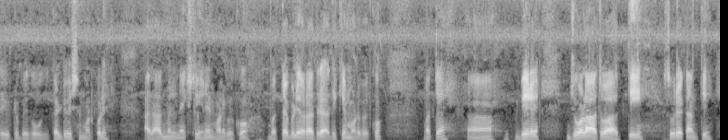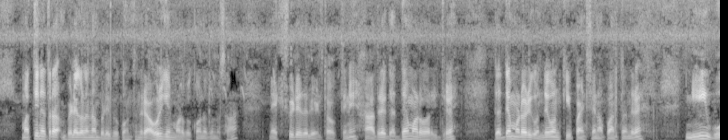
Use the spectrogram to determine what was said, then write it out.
ದಯವಿಟ್ಟು ಬೇಗ ಹೋಗಿ ಕಲ್ಟಿವೇಷನ್ ಮಾಡ್ಕೊಳ್ಳಿ. ಅದಾದಮೇಲೆ ನೆಕ್ಸ್ಟ್ ಏನೇನು ಮಾಡಬೇಕು? ಭತ್ತ ಬೆಳೆಯೋರಾದರೆ ಅದಕ್ಕೇನು ಮಾಡಬೇಕು? ಮತ್ತು ಬೇರೆ ಜೋಳ ಅಥವಾ ಹತ್ತಿ, ಸೂರ್ಯಕಾಂತಿ ಮತ್ತಿನತ್ರ ಬೆಳೆಗಳನ್ನು ಬೆಳಿಬೇಕು ಅಂತಂದರೆ ಅವ್ರಿಗೇನು ಮಾಡಬೇಕು ಅನ್ನೋದನ್ನು ಸಹ ನೆಕ್ಸ್ಟ್ ವಿಡಿಯೋದಲ್ಲಿ ಹೇಳ್ತಾ ಹೋಗ್ತೀನಿ. ಆದರೆ ಗದ್ದೆ ಮಾಡೋರಿದ್ದರೆ ಗದ್ದೆ ಮಾಡೋರಿಗೆ ಒಂದೇ ಒಂದು ಕೀ ಪಾಯಿಂಟ್ಸ್ ಏನಪ್ಪ ಅಂತಂದರೆ, ನೀವು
